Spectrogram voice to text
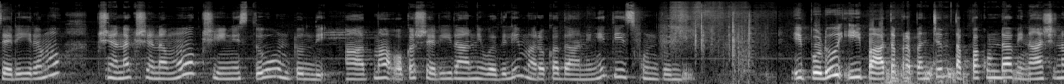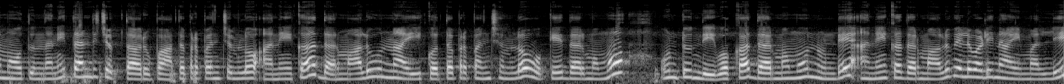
శరీరము క్షణక్షణము క్షీణిస్తూ ఉంటుంది. ఆత్మ ఒక శరీరాన్ని వదిలి మరొక దానిని తీసుకుంటుంది. ఇప్పుడు ఈ పాత ప్రపంచం తప్పకుండా వినాశనం అవుతుందని తండ్రి చెప్తారు. పాత ప్రపంచంలో అనేక ధర్మాలు ఉన్నాయి. కొత్త ప్రపంచంలో ఒకే ధర్మము ఉంటుంది. ఒక ధర్మము నుండే అనేక ధర్మాలు వెలువడినాయి. మళ్ళీ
